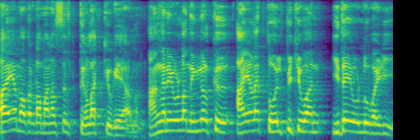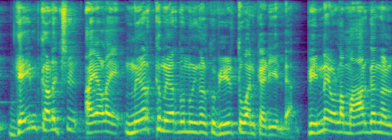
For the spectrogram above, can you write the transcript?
ഭയം അവരുടെ മനസ്സിൽ തിളയ്ക്കുകയാണ്. അങ്ങനെയുള്ള നിങ്ങൾക്ക് അയാളെ തോൽപ്പിക്കുവാൻ ഇതേ ഉള്ളൂ വഴി. ഗെയിം കളിച്ച് അയാളെ നേർക്കു നേർന്നു നിങ്ങൾക്ക് വീഴ്ത്തുവാൻ കഴിയില്ല. പിന്നെയുള്ള മാർഗങ്ങൾ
